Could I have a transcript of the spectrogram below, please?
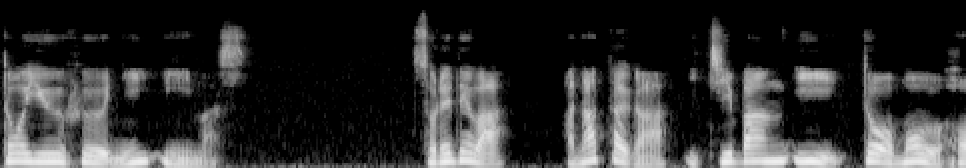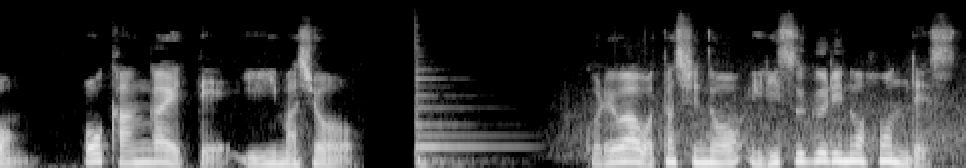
というふうに言います。それでは、あなたが一番いいと思う本を考えて言いましょう。これは私のえりすぐりの本です。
